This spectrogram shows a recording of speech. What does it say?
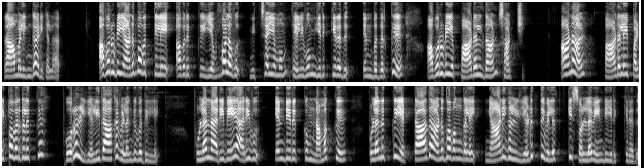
ராமலிங்க அடிகளார். அவருடைய அனுபவத்திலே அவருக்கு எவ்வளவு நிச்சயமும் தெளிவும் இருக்கிறது என்பதற்கு அவருடைய பாடல்தான் சாட்சி. ஆனால் பாடலை படிப்பவர்களுக்கு பொருள் எளிதாக விளங்குவதில்லை. புலன் அறிவே அறிவு என்றிருக்கும் நமக்கு புலனுக்கு எட்டாத அனுபவங்களை ஞானிகள் எடுத்து விளக்கி சொல்ல வேண்டியிருக்கிறது.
